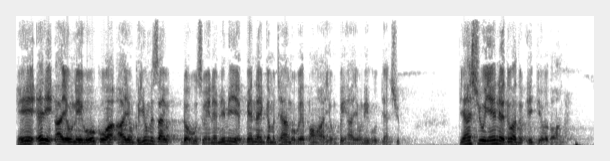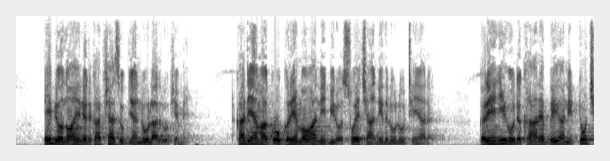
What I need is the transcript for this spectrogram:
ဟေးအဲ့ဒီအာယုန်တွေကိုကိုကအာယုန်ဂယုမဆိုင်တော့ဘူးဆိုရင်လည်းမိမိရဲ့ပင်နိုင်ကမ္မထံကိုပဲဖောင်းအာယုန်ပိန်အာယုန်လေးကိုပြန်ရှုပြန်ရှုရင်းနဲ့သူကသူအိပ်ပျော်သွားမယ်အိပ်ပျော်သွားရင်းနဲ့တခါဖြတ်ဆိုပြန်နိုးလာသလိုဖြစ်မယ်တခါတည်းမှာကိုယ်ဂရင်မောကနေပြီးတော့ဆွဲချနေသလိုလိုထင်ရတာ ဂရင်ကြီးကိုတခါတည်းဘေးကနေတွန့်ချ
